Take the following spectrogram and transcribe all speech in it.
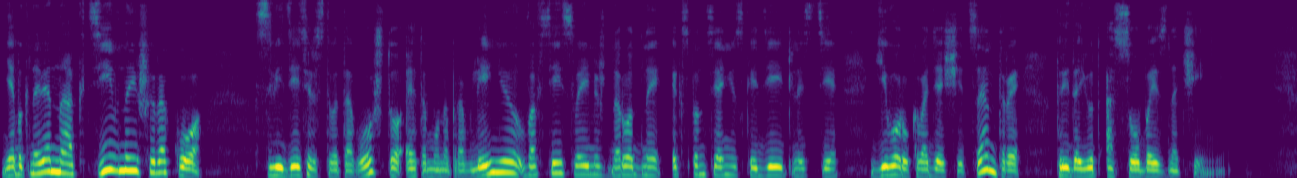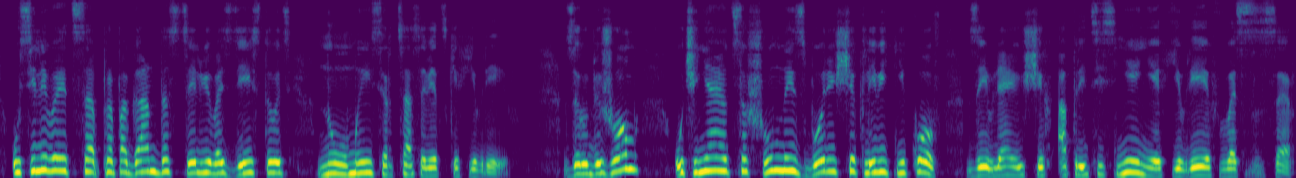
необыкновенно активно и широко – свидетельство того, что этому направлению во всей своей международной экспансионистской деятельности его руководящие центры придают особое значение. Усиливается пропаганда с целью воздействовать на умы и сердца советских евреев. За рубежом учиняются шумные сборища клеветников, заявляющих о притеснениях евреев в СССР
